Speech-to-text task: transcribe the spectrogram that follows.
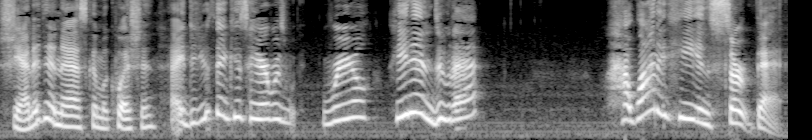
Shannon didn't ask him a question. Hey, do you think his hair was real? He didn't do that. How, why did he insert that?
